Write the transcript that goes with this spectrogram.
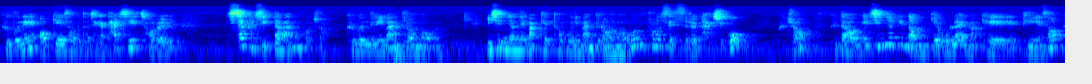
그분의 어깨에서부터 제가 다시 저를 시작할 수 있다라는 거죠. 그분들이 만들어 놓은 20년의 마케터분이 만들어 놓은 프로세스를 가지고 그죠? 그 다음에 10년이 넘게 온라인 마케팅에서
